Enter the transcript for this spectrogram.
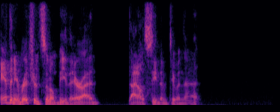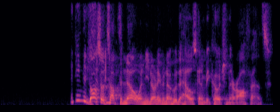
Anthony Richardson will be there. I I don't see them doing that. I think It's also tough to know when you don't even know who the hell is going to be coaching their offense.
